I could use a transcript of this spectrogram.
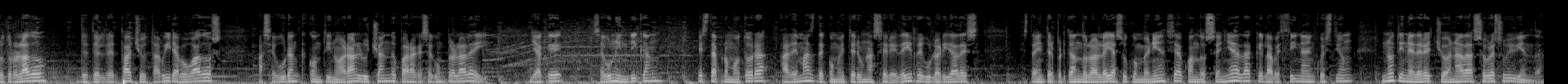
Por otro lado, desde el despacho Tavira Abogados aseguran que continuarán luchando para que se cumpla la ley, ya que, según indican, esta promotora, además de cometer una serie de irregularidades, está interpretando la ley a su conveniencia cuando señala que la vecina en cuestión no tiene derecho a nada sobre su vivienda.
